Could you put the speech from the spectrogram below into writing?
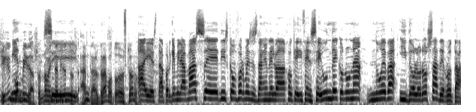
Siguen Bien- con vida, son 90 Sí. minutos. Hasta el rabo, todo es toro. Ahí está, porque mira, más eh, disconformes están en el Badajo que dicen se hunde con una nueva y dolorosa derrota.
